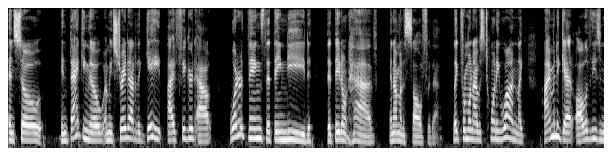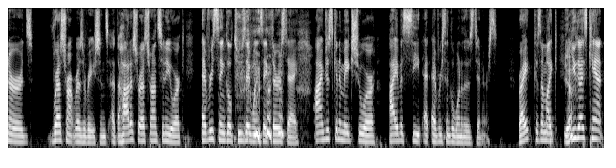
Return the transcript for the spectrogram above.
And so in banking, though, I mean, straight out of the gate, I figured out what are things that they need that they don't have, and I'm going to solve for that. Like from when I was 21, like I'm going to get all of these nerds restaurant reservations at the hottest restaurants in New York every single Tuesday, Wednesday, Thursday. I'm just going to make sure I have a seat at every single one of those dinners. Right? Because I'm like, Yeah. you guys can't,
